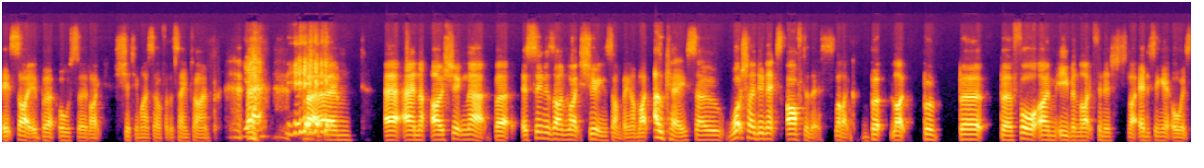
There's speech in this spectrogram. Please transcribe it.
excited, but also like shitting myself at the same time. yeah but um uh, and I was shooting that, but as soon as I'm like shooting something, I'm like, okay, so what should I do next after this? Like, but like, but but before I'm even like finished like editing it or it's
